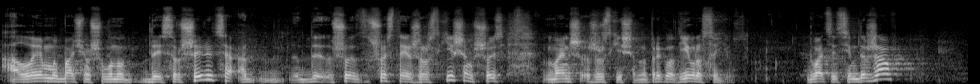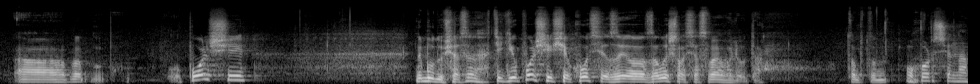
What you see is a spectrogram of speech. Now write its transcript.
Але ми бачимо, що воно десь розширюється, а щось стає жорсткішим, щось менш жорсткішим. Наприклад, Євросоюз. 27 держав, Польщі. Не буду зараз, тільки у Польщі ще в когось залишилася своя валюта. Тобто Угорщина.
